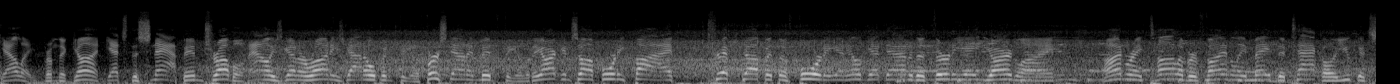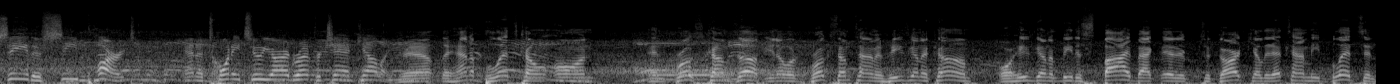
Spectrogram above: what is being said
Kelly from the gun gets the snap in trouble. Now he's going to run. He's got open field. First down at midfield. The Arkansas 45 tripped up at the 40, and he'll get down to the 38 yard line. Andre Tolliver finally made the tackle. You could see the C part and a 22 yard run for Chad Kelly. Yeah, they had a blitz come on, and Brooks comes up. You know, if Brooks sometime if he's going to come or he's going to be the spy back there to, to guard Kelly, that time he blitzed and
